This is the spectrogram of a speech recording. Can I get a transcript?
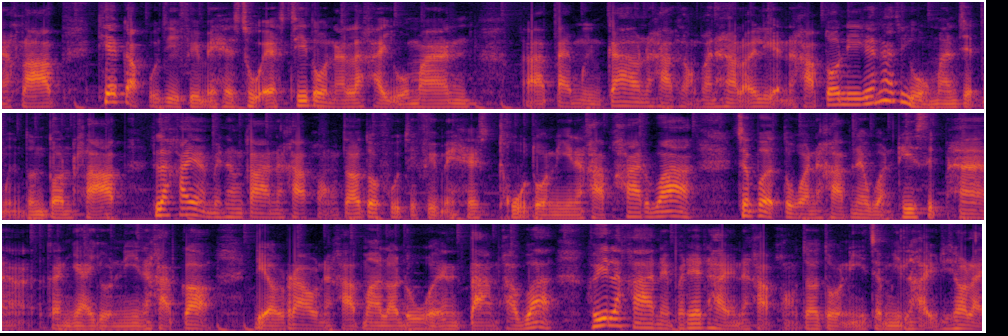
นะครับเทียบกับ Fujifilm X2S ที่ตัวนั้นราคาอยู่ประมาณ89,000นะครับ2,500 เหรียญนะครับตัวนี้ก็น่าจะอยู่ประมาณ 70,000 ต้นๆครับราคาอย่างเป็นทางการนะครับของเจ้าตัว Fujifilm X2 ตัวนี้นะครับคาดว่าจะเปิดตัวนะครับในวันที่ 15 กันยายนนี้นะครับก็เดี๋ยวเรานะครับมารอดูกันตามครับว่าเฮ้ยราคาในประเทศไทยนะครับของเจ้าตัวนี้จะมีราคาอยู่ที่เท่าไหร่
